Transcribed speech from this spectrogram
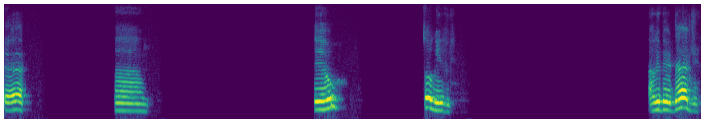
é. Ah, Eu sou livre. A liberdade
